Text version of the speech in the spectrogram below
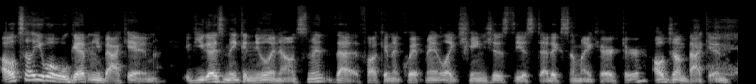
I'll tell you what will get me back in. If you guys make a new announcement that fucking equipment like changes the aesthetics of my character, I'll jump back in.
